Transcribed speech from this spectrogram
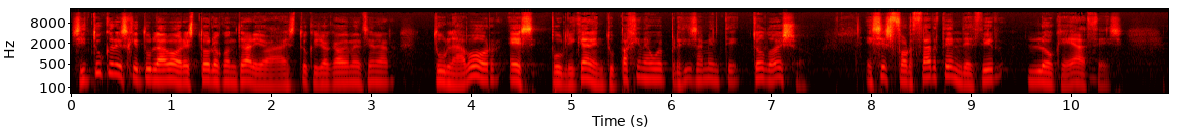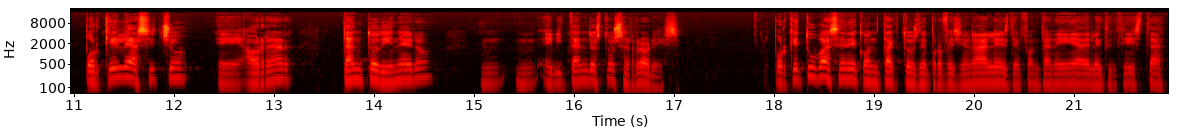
si tú crees que tu labor es todo lo contrario a esto que yo acabo de mencionar, tu labor es publicar en tu página web precisamente todo eso. Es esforzarte en decir lo que haces. ¿Por qué le has hecho eh, ahorrar tanto dinero mm, mm, evitando estos errores. ¿Por qué tu base de contactos de profesionales, de fontanería, de electricista,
